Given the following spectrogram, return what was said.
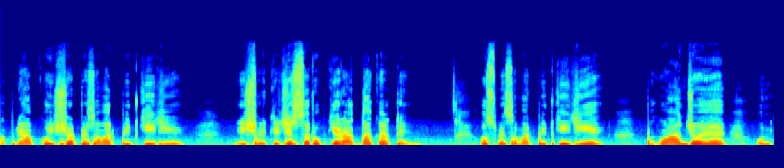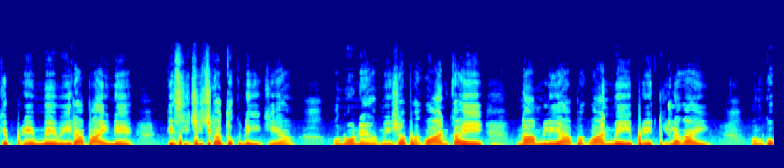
अपने आप को ईश्वर पर समर्पित कीजिए। ईश्वर के जिस स्वरूप की आराधना करते हैं, उसमें समर्पित कीजिए। भगवान जो है, उनके प्रेम में मीराबाई ने किसी चीज़ का दुख नहीं किया। उन्होंने हमेशा भगवान का ही नाम लिया, भगवान में ही प्रीति लगाई। उनको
